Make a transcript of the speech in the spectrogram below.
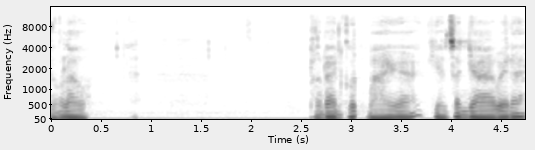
ของเราทางด้านกฎหมายเขียนสัญญาไว้นะ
